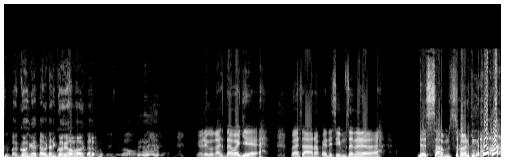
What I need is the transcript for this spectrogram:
Sumpah gue gak tahu dan gue gak mau tahu. Ya udah gue kasih tahu aja ya. Bahasa Arabnya The Simpson adalah The Samson.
